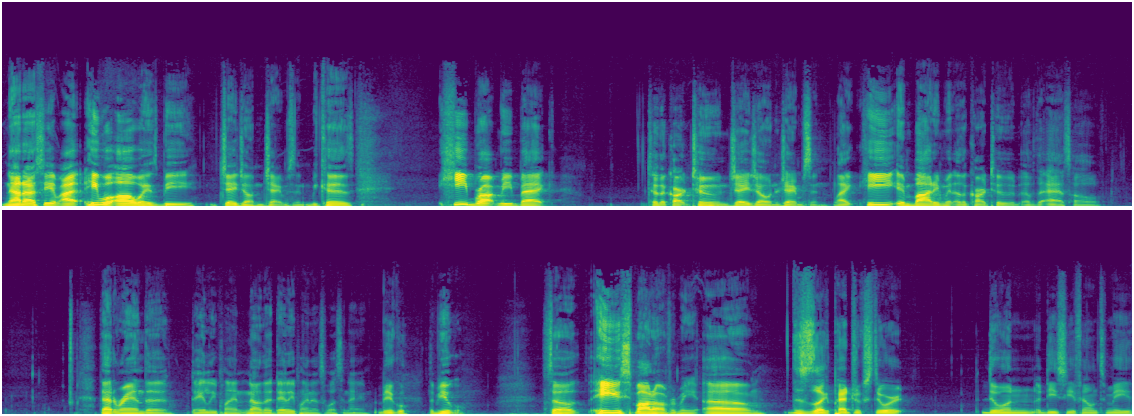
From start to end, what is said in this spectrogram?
now that I see him, I, he will always be J. Jonah Jameson because he brought me back to the cartoon J. Jonah Jameson. Like he embodiment of the cartoon of the asshole that ran the Daily Planet. No, the Daily Planet's what's the name? Bugle. The Bugle. So he's spot on for me. Um, This is like Patrick Stewart doing a DC film to me.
